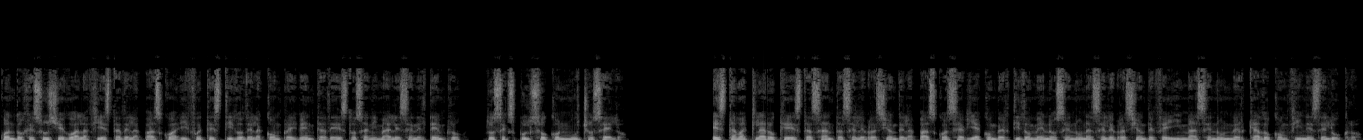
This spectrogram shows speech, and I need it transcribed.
Cuando Jesús llegó a la fiesta de la Pascua y fue testigo de la compra y venta de estos animales en el templo, los expulsó con mucho celo. Estaba claro que esta santa celebración de la Pascua se había convertido menos en una celebración de fe y más en un mercado con fines de lucro.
